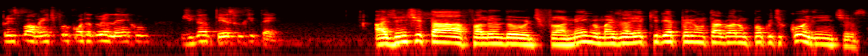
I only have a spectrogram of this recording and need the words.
principalmente por conta do elenco gigantesco que tem. A gente está falando de Flamengo, mas aí eu queria perguntar agora um pouco de Corinthians.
